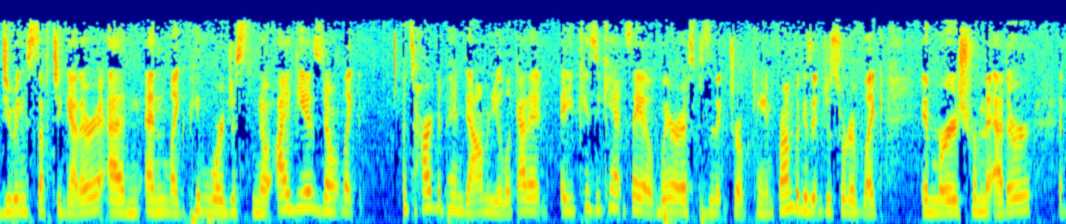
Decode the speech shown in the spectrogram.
doing stuff together and and like people were just you know ideas don't like it's hard to pin down when you look at it because you can't say where a specific trope came from because it just sort of like emerged from the other.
